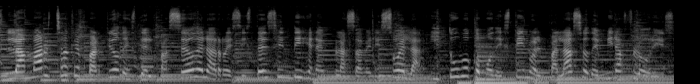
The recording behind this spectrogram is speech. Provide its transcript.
La marcha que partió desde el Paseo de la Resistencia Indígena en Plaza Venezuela y tuvo como destino el Palacio de Miraflores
